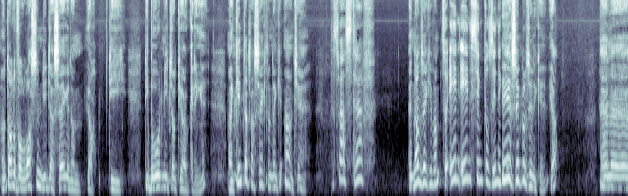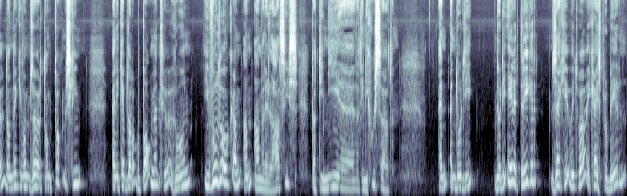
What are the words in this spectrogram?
Want alle volwassenen die dat zeggen, dan, ja, die, die behoren niet tot jouw kring. Hè? Maar een kind dat dat zegt, dan denk je, ah, tja. Dat is wel straf. En dan zeg je van, Zo één, één simpel zinnetje. Heel simpel zinnetje, ja. En eh, dan denk je van, zou het dan toch misschien... En ik heb dat op een bepaald moment ge- gewoon... Je voelde ook aan, aan, aan relaties dat die, niet, eh, dat die niet goed zaten. En, en door, die, door die ene trigger zeg je, weet wat, ik ga eens proberen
